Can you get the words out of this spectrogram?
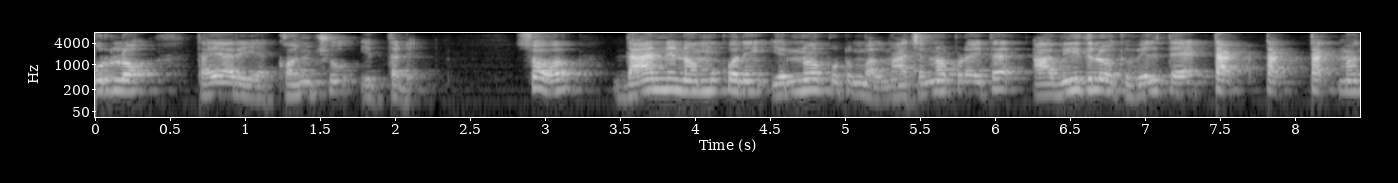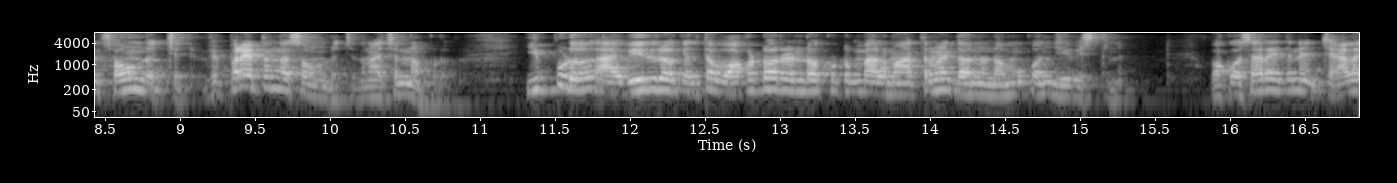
ఊరిలో తయారయ్యే కంచు ఇత్తడి. సో దాన్ని నమ్ముకొని ఎన్నో కుటుంబాలు నా చిన్నప్పుడు అయితే ఆ వీధిలోకి వెళ్తే టక్ టక్ టక్ మన సౌండ్ వచ్చేది. విపరీతంగా సౌండ్ వచ్చేది నా చిన్నప్పుడు. ఇప్పుడు ఆ వీధిలోకి వెళ్తే ఒకటో రెండో కుటుంబాలు మాత్రమే దాన్ని నమ్ముకొని జీవిస్తున్నాయి. ఒక్కోసారి అయితే నేను చాలా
